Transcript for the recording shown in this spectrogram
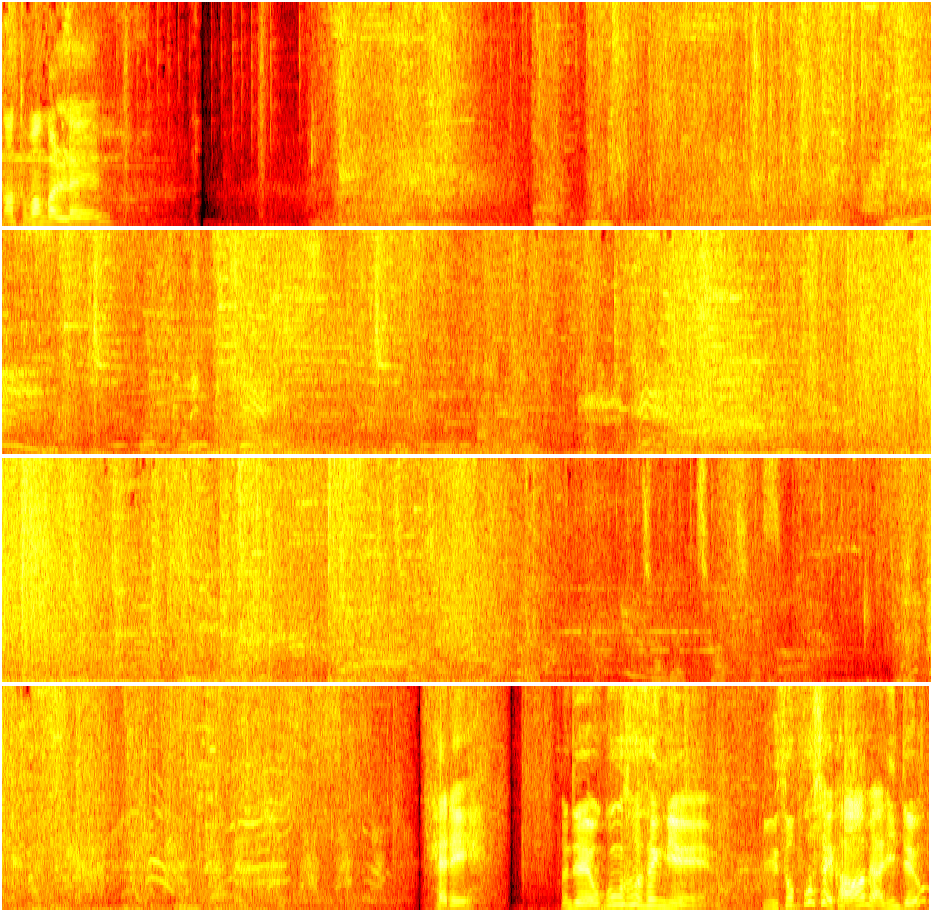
난 도망갈래. 적을 처치했습니다. 캐리. 근데 오공 선생님, 이 서포스의 강함이 아닌데요?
